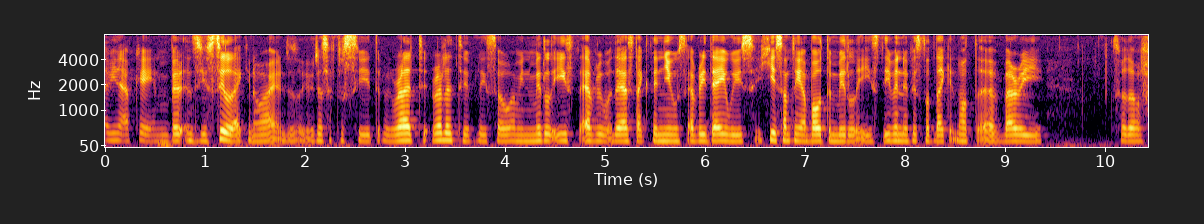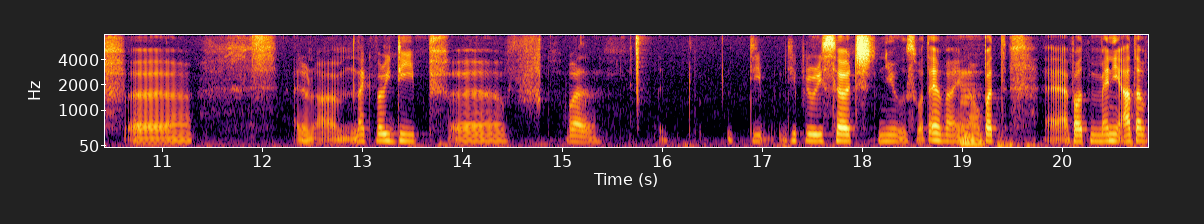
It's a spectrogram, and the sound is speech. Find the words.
I mean, okay, but you still like you know, I, you just have to see it relati- relatively. So I mean, Middle East, everywhere there's like the news every day. We hear something about the Middle East, even if it's not like not a very sort of uh, I don't know, um, like very deep, uh, well, deep, deeply researched news, whatever you know. Mm. But uh, about many other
